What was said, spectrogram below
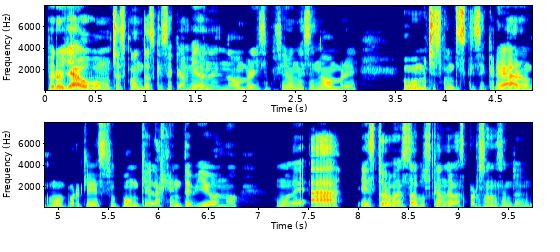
pero ya hubo muchas cuentas que se cambiaron el nombre y se pusieron ese nombre. Hubo muchas cuentas que se crearon como porque supongo que la gente vio, ¿no? como de, ah, esto lo van a estar buscando las personas, entonces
